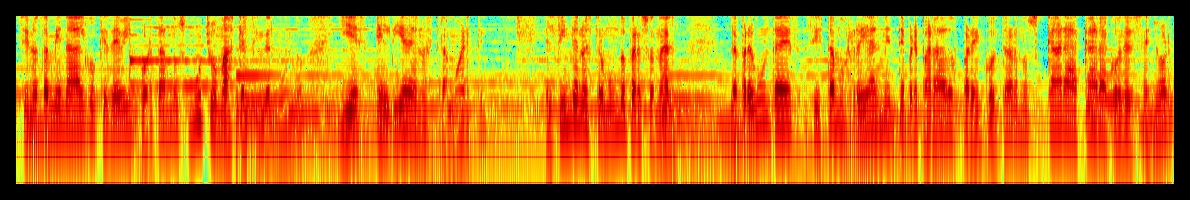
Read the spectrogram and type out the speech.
sino también a algo que debe importarnos mucho más que el fin del mundo, y es el día de nuestra muerte el fin de nuestro mundo personal. La pregunta es si estamos realmente preparados para encontrarnos cara a cara con el Señor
